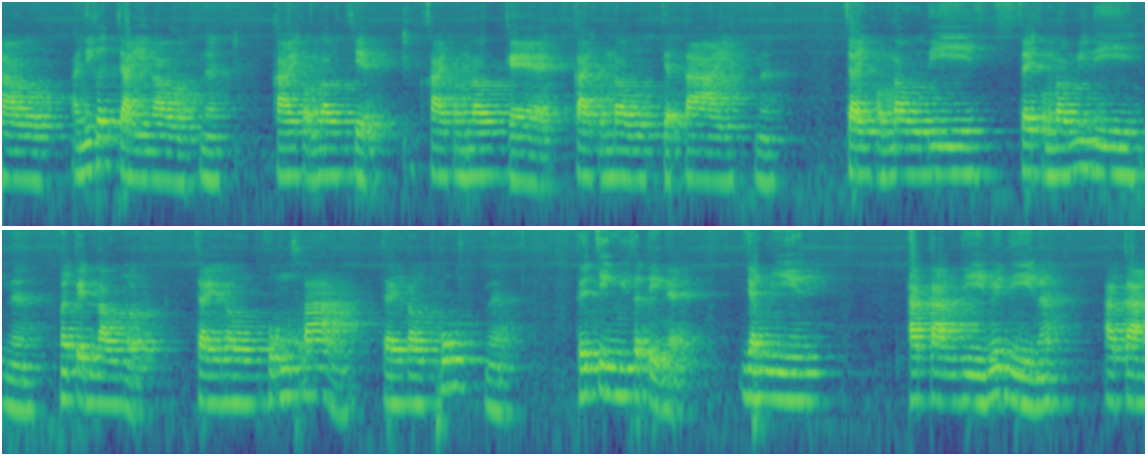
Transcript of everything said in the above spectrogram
เรา อันนี้ก็ใจเรานะกายของเราเจ็บกายของเราแก่กายของเราจะตายนะใจของเราดี ใจของเราไม่ดีนะมันเป็นเราหมด ใจเราฟุ้งซ่านใจเราทุกข์นะแต่จริงมีสติเนี่ย ยังมีอาการดีไม่ดีนะอาการ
